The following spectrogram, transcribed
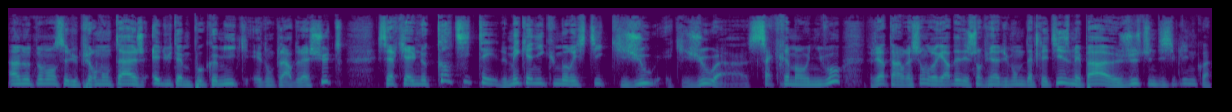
À un autre moment, c'est du pur montage et du tempo comique, et donc l'art de la chute. C'est-à-dire qu'il y a une quantité de mécanique humoristique qui joue, et qui joue à sacrément haut niveau. Je veux dire, t'as l'impression de regarder des championnats du monde d'athlétisme et pas euh, juste une discipline, quoi.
